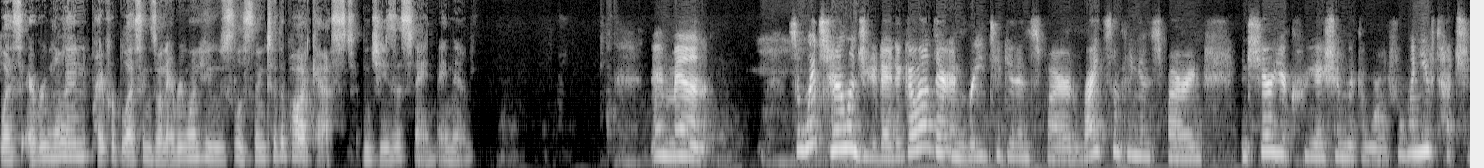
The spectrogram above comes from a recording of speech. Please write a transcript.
bless everyone. Pray for blessings on everyone who's listening to the podcast. In Jesus' name, Amen. Amen. So we challenge you today to go out there and read to get inspired, write something inspiring, and share your creation with the world. For when you've touched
